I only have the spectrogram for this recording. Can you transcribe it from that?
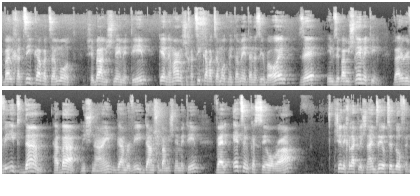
ועל חצי קו עצמות שבא משני מתים, כן, אמרנו שחצי קו עצמות מטמא את הנזיר באוהל, זה אם זה בא משני מתים, ועל רביעית דם הבא משניים, גם רביעית דם שבא משני מתים, ועל עצם כשעורה שנחלק לשניים, זה יוצא דופן,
